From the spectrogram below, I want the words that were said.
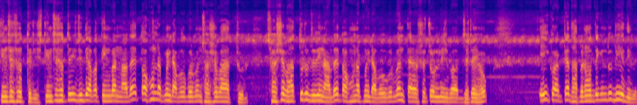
তিনশো ছত্রিশ। তিনশো ছত্রিশ যদি আবার তিনবার না দেয়, তখন আপনি ডাবল করবেন ছশো বাহাত্তর। ছশো বাহাত্তরও যদি না দেয়, তখন আপনি ডাবল করবেন তেরোশো চল্লিশ বা যেটাই হোক। এই কয়েকটা ধাপের মধ্যে কিন্তু দিয়ে দিবে।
